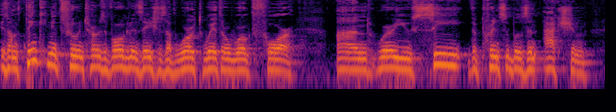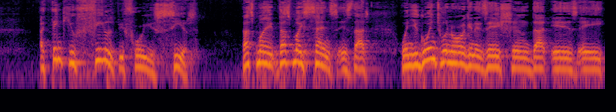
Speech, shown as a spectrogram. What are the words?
is I'm thinking it through in terms of organizations I've worked with or worked for, and where you see the principles in action. I think you feel it before you see it. That's my that's my sense is that when you go into an organization that is a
